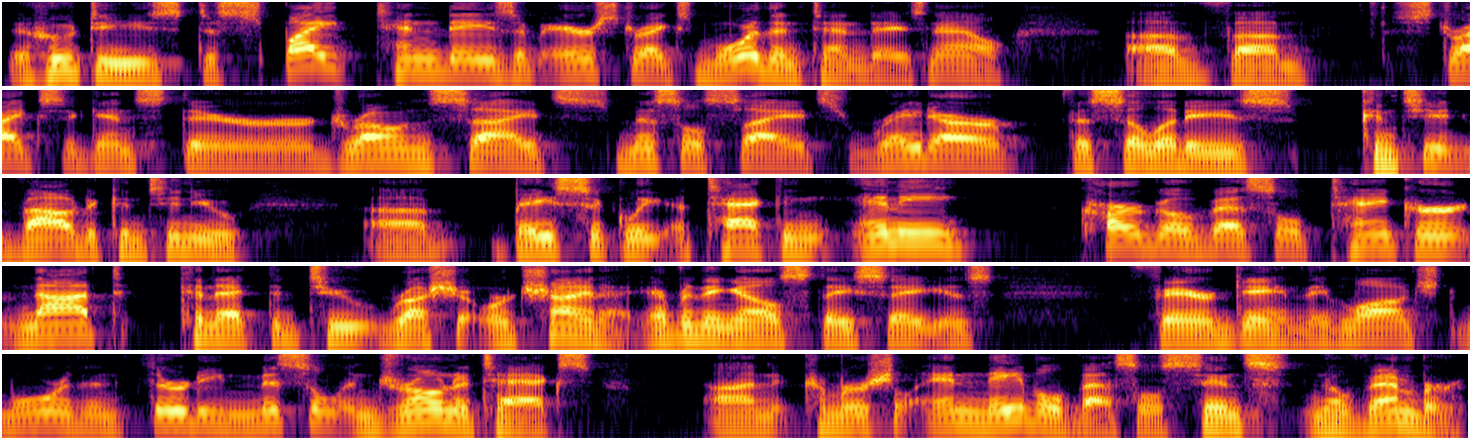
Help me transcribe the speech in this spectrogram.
The Houthis, despite 10 days of airstrikes, more than 10 days now, of um, strikes against their drone sites, missile sites, radar facilities, continue, vow to continue uh, basically attacking any cargo vessel, tanker not connected to Russia or China. Everything else they say is fair game. They've launched more than 30 missile and drone attacks on commercial and naval vessels since November.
